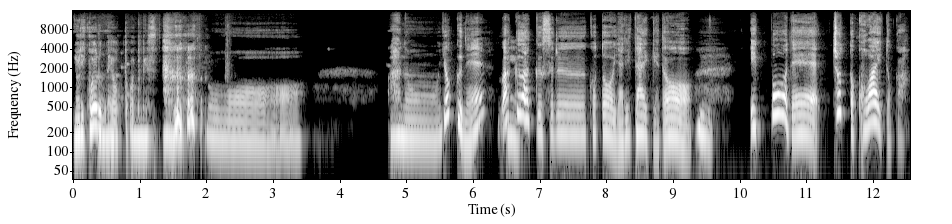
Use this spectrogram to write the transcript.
乗り越えるんだよってことです。おあのよくね、ワクワクすることをやりたいけど、うん、一方で、ちょっと怖いとか、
